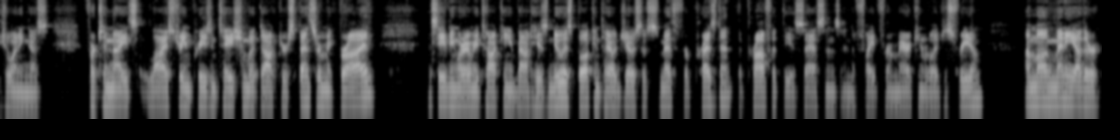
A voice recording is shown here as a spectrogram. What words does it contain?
Joining us for tonight's live stream presentation with Dr. Spencer McBride. This evening, we're going to be talking about his newest book entitled Joseph Smith for President The Prophet, the Assassins, and the Fight for American Religious Freedom, among many other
